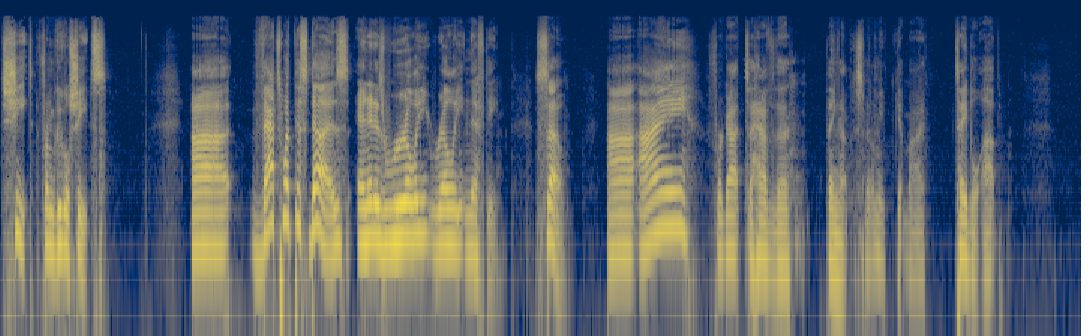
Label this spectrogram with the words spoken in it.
sheet from Google Sheets. Uh, that's what this does, and it is really, really nifty. So, uh, I forgot to have the thing up. Just. Let me get my table up.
